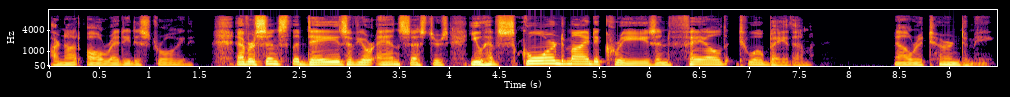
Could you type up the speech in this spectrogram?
are not already destroyed. Ever since the days of your ancestors, you have scorned my decrees and failed to obey them. Now return to me,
